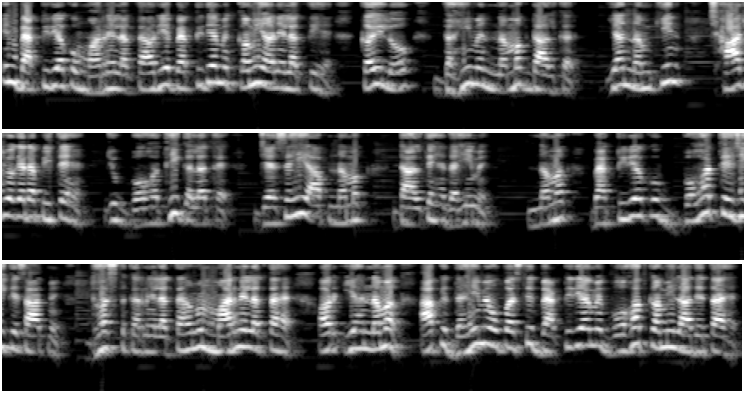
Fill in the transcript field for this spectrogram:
इन बैक्टीरिया को मारने लगता है और ये बैक्टीरिया में कमी आने लगती है। कई लोग दही में नमक डालकर या नमकीन छाछ वगैरह पीते हैं, जो बहुत ही गलत है। जैसे ही आप नमक डालते हैं दही में नमक बैक्टीरिया को बहुत तेज़ी के साथ में ध्वस्त करने लगता है, उन्हें मारने लगता है। और यह नमक आपके दही में उपस्थित बैक्टीरिया में बहुत कमी ला देता है।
